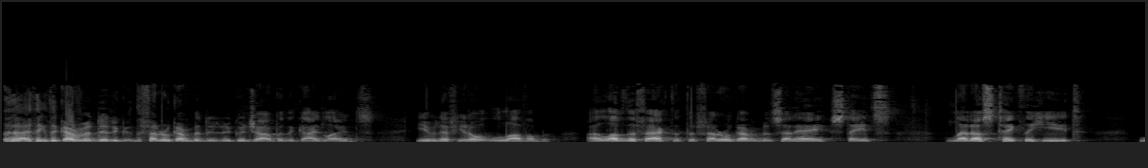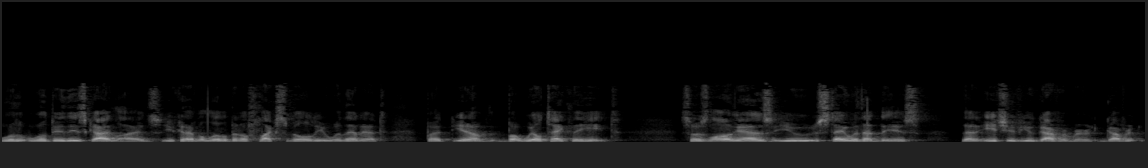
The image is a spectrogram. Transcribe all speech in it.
I think the government did, a, the federal government did a good job with the guidelines, even if you don't love them. I love the fact that the federal government said, "Hey, states, let us take the heat. We'll, we'll do these guidelines. You can have a little bit of flexibility within it, but you know, but we'll take the heat. So as long as you stay within these, then each of you government, govern,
